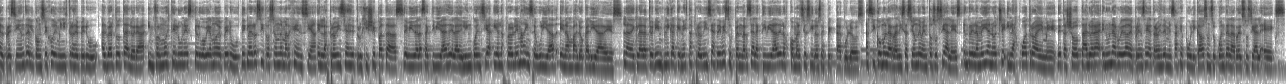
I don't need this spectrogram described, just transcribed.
El presidente del Consejo de Ministros de Perú, Alberto Tálora, informó este lunes que el gobierno de Perú declaró situación de emergencia en las provincias de Trujillo y Patás debido a las actividades de la delincuencia y a los problemas de inseguridad en ambas localidades. La declaratoria implica que en estas provincias debe suspenderse la actividad de los comercios y los espectáculos, así como la realización de eventos sociales entre la medianoche y las 4 a.m., detalló Tálora en una rueda de prensa y a través de mensajes publicados en su cuenta en la red social X.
